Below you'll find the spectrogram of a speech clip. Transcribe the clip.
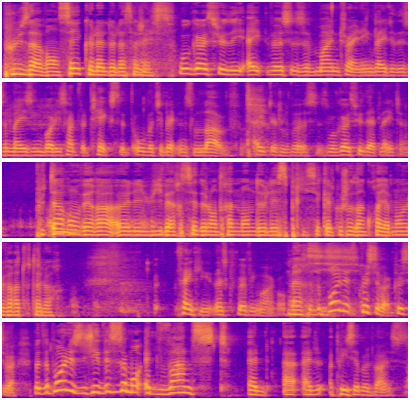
plus avancée que l'aile de la sagesse. We'll go through the eight verses of mind training later. There's amazing Bodhisattva text that all the Tibetans love. Eight little verses. We'll go through that later. Plus tard, on verra euh, les huit versets de l'entraînement de l'esprit. C'est quelque chose d'incroyable. On le verra tout à l'heure. Thank you. That's perfect, Michael. Merci. But the point is, Christopher, Christopher. But the point is, you see, this is a more advanced ad, ad, a piece of advice.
